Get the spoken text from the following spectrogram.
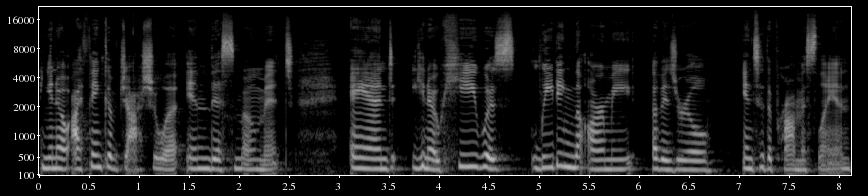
You know, I think of Joshua in this moment. And, you know, he was leading the army of Israel into the promised land.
